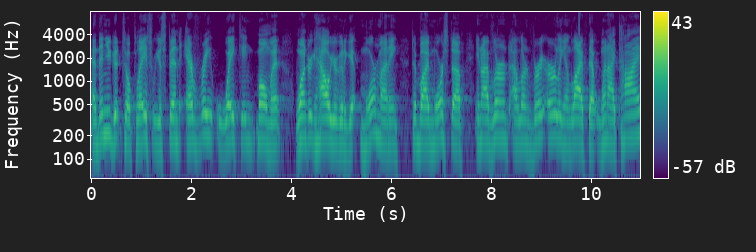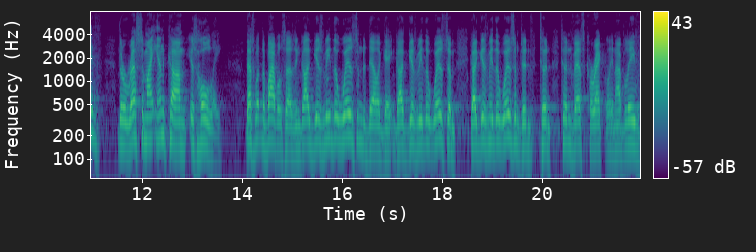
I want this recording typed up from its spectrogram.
And then you get to a place where you spend every waking moment wondering how you're going to get more money, to buy more stuff. You know, I've learned, I learned very early in life that when I tithe, the rest of my income is holy. That's what the Bible says. And God gives me the wisdom to delegate. And God gives me the wisdom. God gives me the wisdom to, to, to invest correctly. And I believe,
